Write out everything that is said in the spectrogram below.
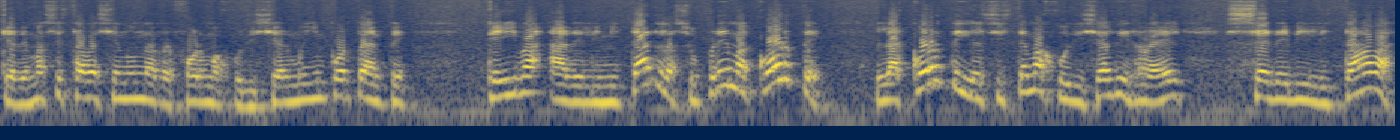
que además estaba haciendo una reforma judicial muy importante que iba a delimitar la Suprema Corte. La Corte y el sistema judicial de Israel se debilitaba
